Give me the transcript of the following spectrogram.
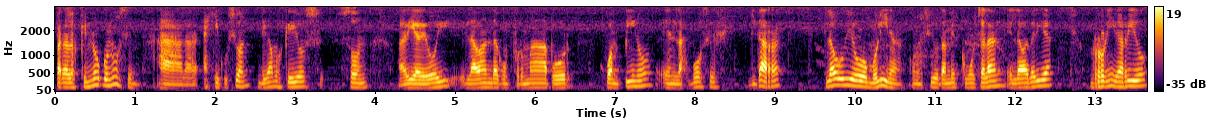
Para los que no conocen a la ejecución, digamos que ellos son a día de hoy la banda conformada por Juan Pino en las voces guitarra, Claudio Molina, conocido también como Chalán, en la batería, Ronnie Garrido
